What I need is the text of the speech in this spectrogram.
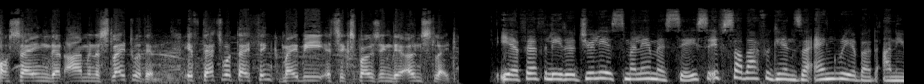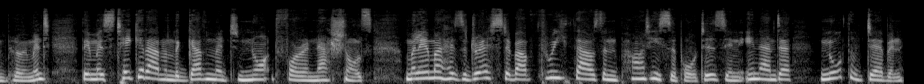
are saying that I'm in a slate with him. If that's what they think, maybe it's exposing their own slate. EFF leader Julius Malema says if South Africans are angry about unemployment, they must take it out on the government, not foreign nationals. Malema has addressed about 3,000 party supporters in Inanda, north of Durban.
